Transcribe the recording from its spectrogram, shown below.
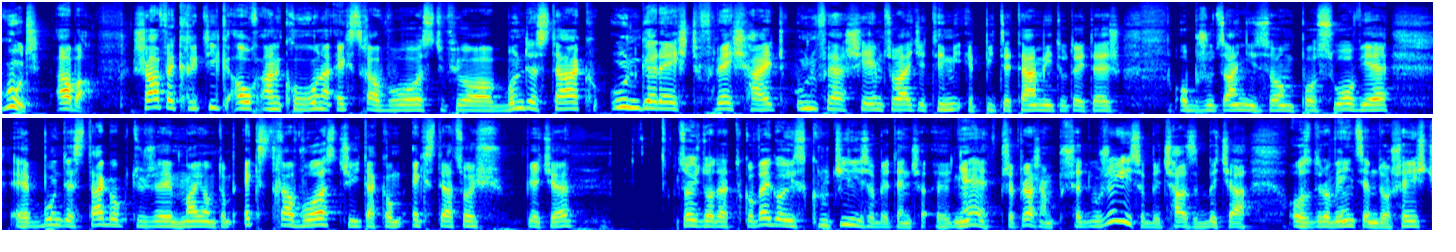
Gut, aber scharfe Kritik auch an Corona-Extrawurst für Bundestag. Ungerecht, Frechheit, unverschämt, słuchajcie, tymi epitetami tutaj też obrzucani są posłowie e, Bundestagu, którzy mają tą Extrawurst, czyli taką ekstra coś, wiecie, coś dodatkowego i skrócili sobie ten czas, nie, przepraszam, przedłużyli sobie czas bycia ozdrowieńcem do 6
